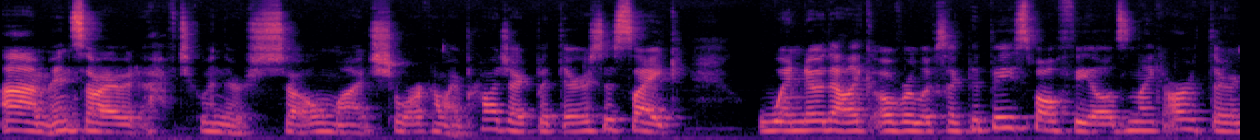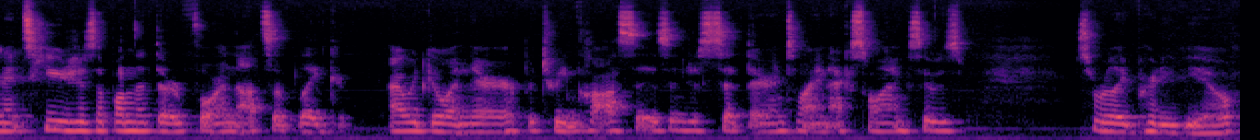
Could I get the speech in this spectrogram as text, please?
um, and so I would have to go in there so much to work on my project. But there's this like window that like overlooks like the baseball fields and like Arthur, and it's huge. It's up on the third floor, and that's up like I would go in there between classes and just sit there until my next one. So it was it's a really pretty view.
